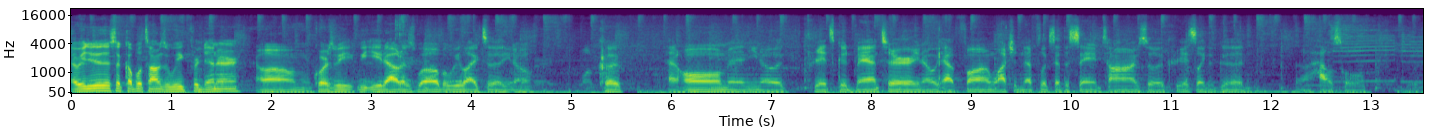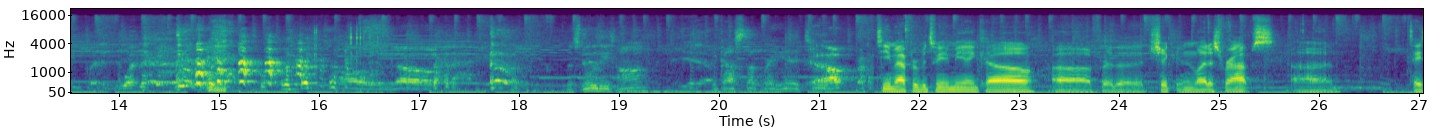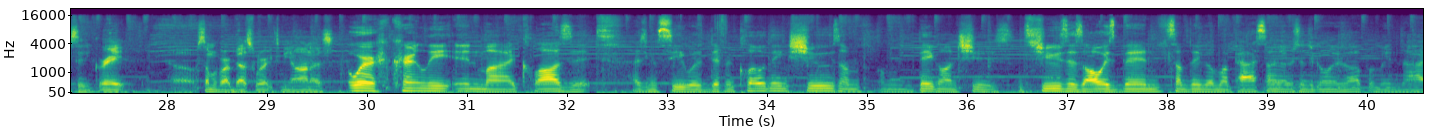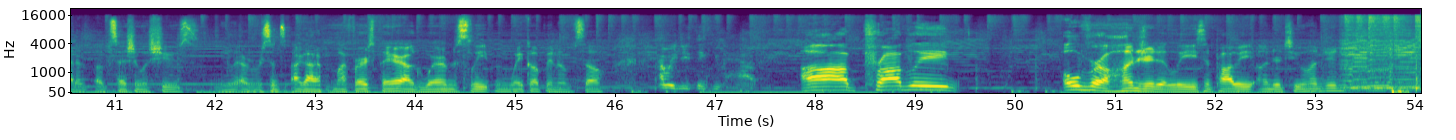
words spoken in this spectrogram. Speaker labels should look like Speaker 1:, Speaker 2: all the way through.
Speaker 1: Yeah, we do this a couple times a week for dinner. Um, of course, we, we eat out as well, but we like to, you know, cook at home and, you know, it creates good banter. You know, we have fun watching Netflix at the same time, so it creates like a good uh, household.
Speaker 2: What?
Speaker 1: oh no. The smoothies, huh? Yeah. It got stuck right here too. Yeah. Team effort between me and Kel uh, for the chicken lettuce wraps. Uh, tasted great. Some of our best work, to be honest.
Speaker 3: We're currently in my closet, as you can see, with different clothing, shoes. I'm, I'm big on shoes. Shoes has always been something of my pastime ever since growing up. I mean, I had an obsession with shoes. You know, ever since I got my first pair, I would wear them to sleep and wake up in them. So,
Speaker 2: how many do you think you have?
Speaker 3: Uh, probably over a hundred at least, and probably under 200.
